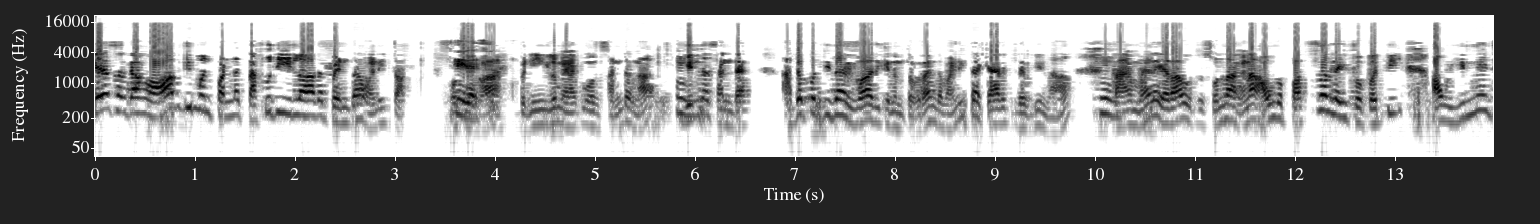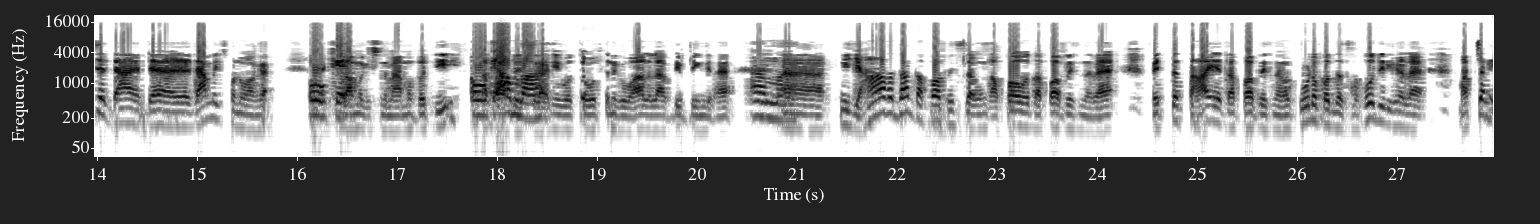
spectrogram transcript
பேசுறதுக்காக ஆர்குமெண்ட் பண்ண தகுதி இல்லாத பெண் தான் வனிதா. ஓகேவா? இப்ப நீங்களும் எனக்கும் ஒரு சண்டைனா என்ன சண்டை? அத பத்தி தான் விவாதிக்கணும் தவிர இந்த வனிதா கேரக்டர் எப்படின்னா மேல ஏதாவது சொன்னாங்கன்னா அவங்க பர்சனல் லைஃப பத்தி அவங்க இமேஜ டேமேஜ் பண்ணுவாங்க. ராமகிருஷ்ண மேம பத்தி நீ ஒருத்த ஒருத்தனுக்கு வாழல அப்படி அப்படிங்கிற நீ யாரதான் தப்பா பேசுற? உங்க அப்பாவை தப்பா பேசினவ பெத்த தாயை தப்பா பேசினவ கூட பிறந்த சகோதரிகளை மச்சன்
